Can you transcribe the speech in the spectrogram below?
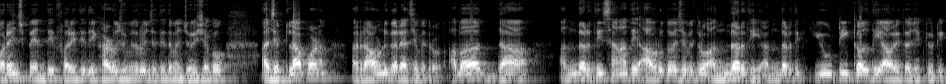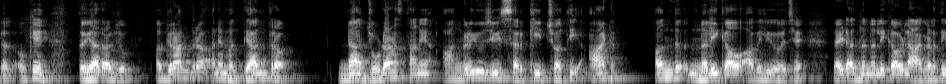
ઓરેન્જ પેનથી ફરીથી દેખાડું છું મિત્રો જેથી તમે જોઈ શકો. આ જેટલા પણ રાઉન્ડ કર્યા છે મિત્રો, આ બધા અંદરથી શાનાથી આવૃત હોય છે મિત્રો, અંદરથી અંદરથી ક્યુટિકલથી આવૃત હોય છે, ક્યુટિકલ. ઓકે? તો યાદ રાખજો, અગ્રાંત્ર અને મધ્યાંત્ર ના જોડાણ સ્થાને આંગળીઓ જેવી સરખી છથી આઠ અંધ નલિકાઓ આવેલી હોય છે. રાઈટ અંધ નલિકાઓ એટલે આગળથી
